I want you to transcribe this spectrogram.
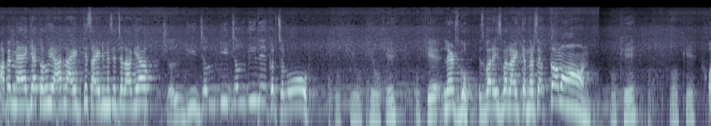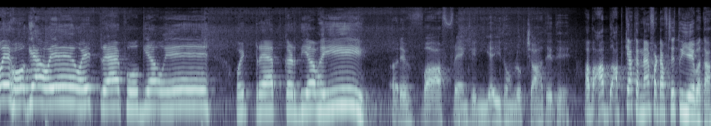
अबे मैं क्या करूँ यार लाइट के साइड में से चला गया। जल्दी जल्दी जल्दी लेकर चलो। Okay okay okay okay let's go इस बार इस बार लाइट के अंदर से कम ऑन ओके ओके ओए, हो गया, ओए ओए ट्रैप हो गया, ओए ओए ट्रैप कर दिया भाई। अरे वाह फ्रैंकलिन यही तो हम लोग चाहते थे। अब अब अब क्या करना है फटाफट से? तू ये बता।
